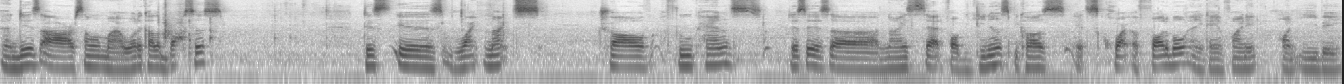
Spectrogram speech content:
and these are some of my watercolor boxes. This is White Nights 12 full pens. This is a nice set for beginners because it's quite affordable and you can find it on eBay.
